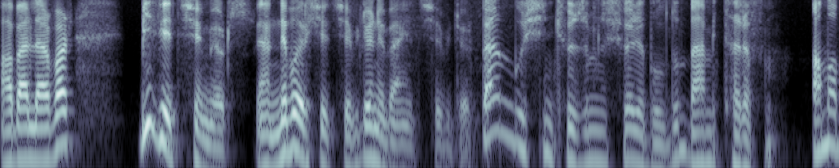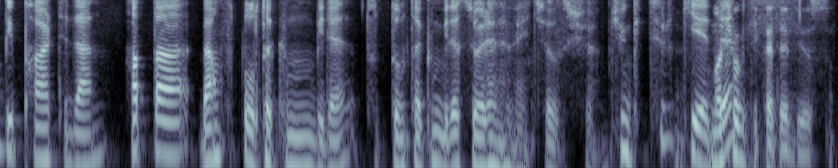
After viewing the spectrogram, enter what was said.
haberler var. Biz yetişemiyoruz. Yani ne Barış yetişebiliyor ne ben yetişebiliyorum. Ben bu işin çözümünü şöyle buldum. Ben bir tarafım. Ama bir partiden hatta ben futbol takımımı bile tuttuğum takım bile söylememeye çalışıyorum. Çünkü Türkiye'de Ama çok dikkat ediyorsun.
